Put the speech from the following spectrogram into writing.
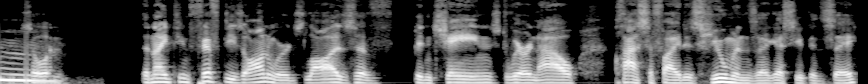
Mm. So in the 1950s onwards, laws have been changed. We're now classified as humans, I guess you could say.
